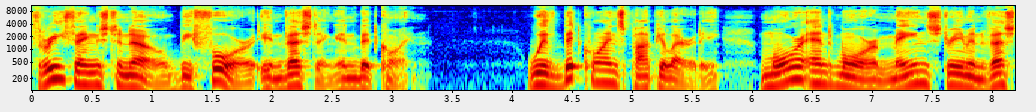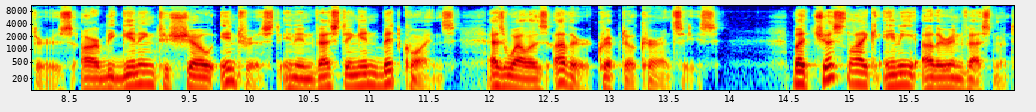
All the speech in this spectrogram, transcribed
Three things to know before investing in Bitcoin. With Bitcoin's popularity, more and more mainstream investors are beginning to show interest in investing in Bitcoins, as well as other cryptocurrencies. But just like any other investment,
